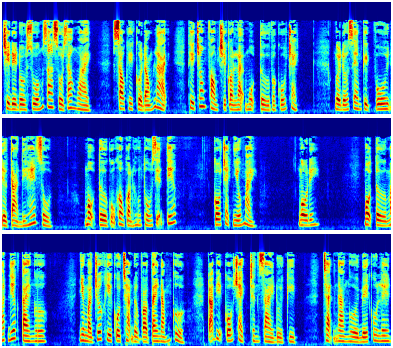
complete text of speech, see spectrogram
chỉ để đồ xuống ra rồi ra ngoài. Sau khi cửa đóng lại, thì trong phòng chỉ còn lại mộ từ và cố trạch. Người đứng xem kịch vui đều tản đi hết rồi. Mộ từ cũng không còn hứng thú diễn tiếp. Cố trạch nhíu mày. Ngồi đi. Mộ từ mắt điếc tai ngơ. Nhưng mà trước khi cô chạm được vào tay nắm cửa, đã bị cố trạch chân dài đuổi kịp, chặn ngang người bế cô lên.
